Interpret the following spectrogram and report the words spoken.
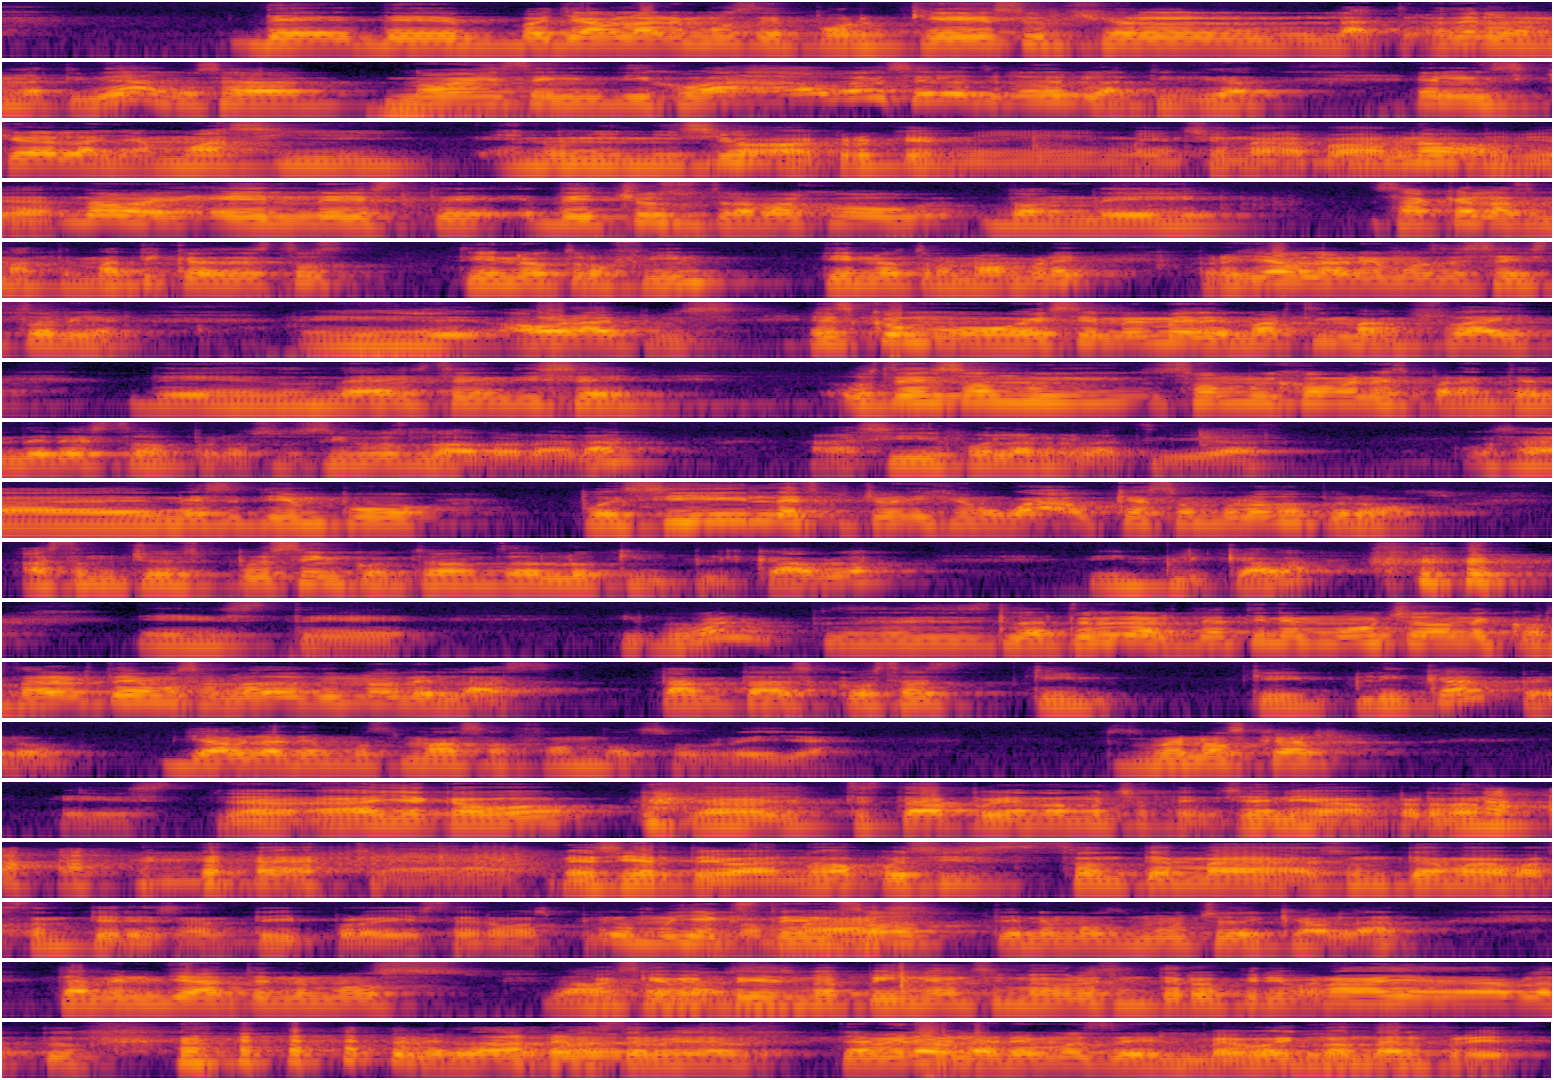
De, de- ya hablaremos de por qué surgió la teoría de la relatividad. O sea, no Einstein dijo, ah, voy a hacer la teoría de la relatividad. Él ni siquiera la llamó así en un inicio. No, creo que ni menciona la palabra No, relatividad. no, él, este, de hecho, su trabajo donde saca las matemáticas de estos tiene otro fin, tiene otro nombre, pero ya hablaremos de esa historia. Eh, ahora, pues, es como ese meme de Martin McFly, de donde Einstein dice, ustedes son muy, son muy jóvenes para entender esto, pero sus hijos lo adorarán. Así fue la relatividad. O sea, en ese tiempo, pues sí, la escucharon y dijeron, wow, qué asombroso, pero hasta mucho después se encontraron todo lo que implicaba. implicaba. este, y pues bueno, pues es- la teoría de la relatividad tiene mucho donde cortar. Ahorita hemos hablado de una de las tantas cosas que, que implica, pero ya hablaremos más a fondo sobre ella. Pues bueno, Oscar, este, Ya, ah, ya acabó. Ya te estaba poniendo mucha atención, Iván, perdón. No es cierto, Iván. No, pues sí, son tema, es un tema bastante interesante y por ahí estaremos muy platicando extenso, más. tenemos mucho de qué hablar. También ya tenemos... ¿Para qué me pides mi opinión si me vuelves a interrumpir? Iván? No, ya, ya habla tú. ¿Verdad? Además, También hablaremos del... Me voy con Alfred.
